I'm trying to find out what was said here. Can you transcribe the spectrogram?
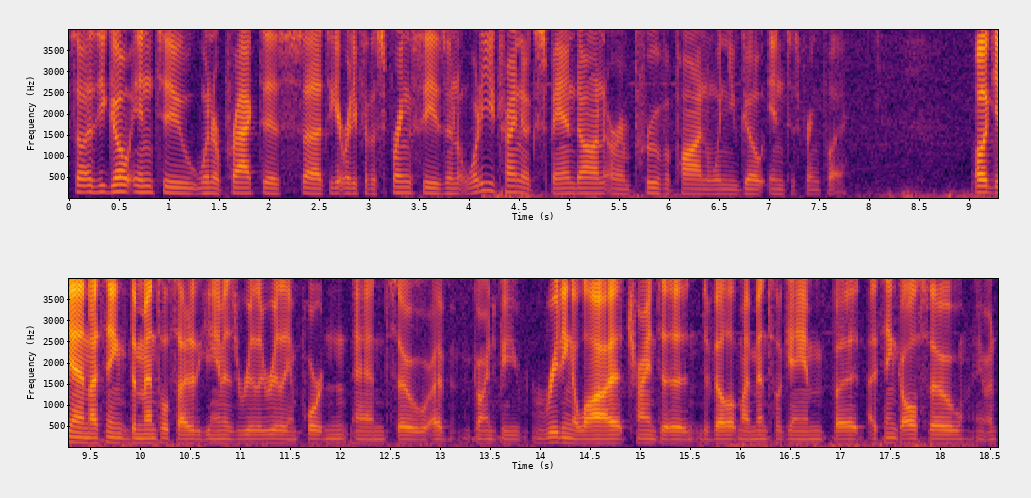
So, as you go into winter practice uh, to get ready for the spring season, what are you trying to expand on or improve upon when you go into spring play? Well, again, I think the mental side of the game is really, really important, and so I'm going to be reading a lot, trying to develop my mental game. But I think also, you know,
